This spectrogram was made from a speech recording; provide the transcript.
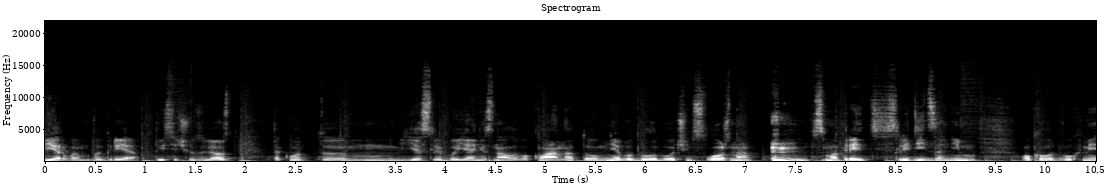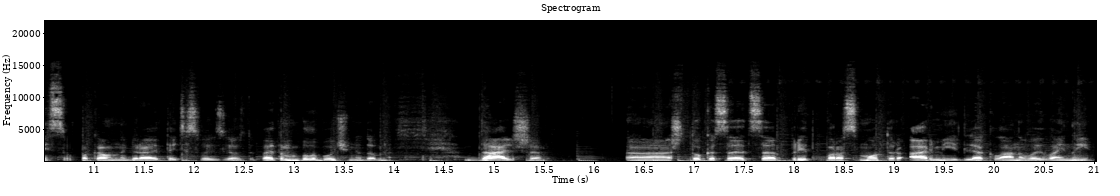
первым в игре тысячу звезд. Так вот, эм, если бы я не знал его клана, то мне бы было бы очень сложно смотреть, следить за ним около двух месяцев, пока он набирает эти свои звезды. Поэтому было бы очень удобно. Дальше. А, что касается предпросмотр армии для клановой войны.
